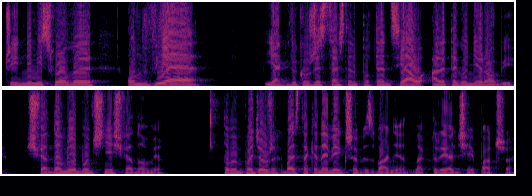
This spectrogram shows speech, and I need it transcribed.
Czy innymi słowy, on wie, jak wykorzystać ten potencjał, ale tego nie robi, świadomie bądź nieświadomie. To bym powiedział, że chyba jest takie największe wyzwanie, na które ja dzisiaj patrzę.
